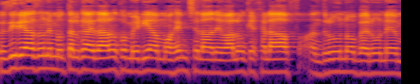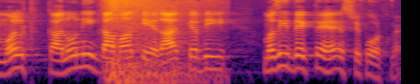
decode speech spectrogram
वजी अजम ने मुतल इदारों को मीडिया मुहिम चलाने वालों के खिलाफ अंदरून बैरून मुल्क कानूनी इकदाम की हिदायत कर दी। मजीद देखते हैं इस रिपोर्ट में।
